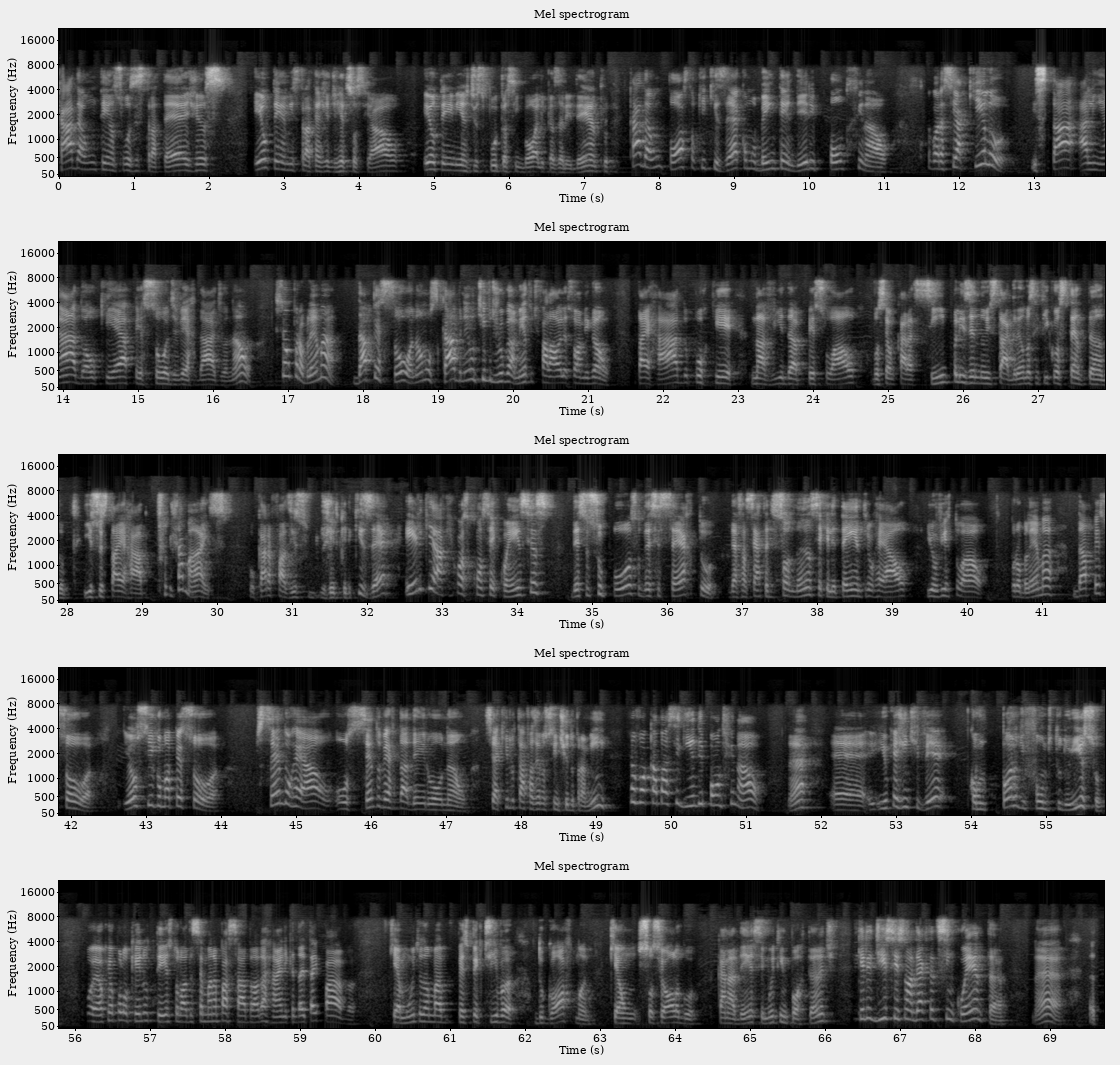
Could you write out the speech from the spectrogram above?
Cada um tem as suas estratégias. Eu tenho a minha estratégia de rede social. Eu tenho minhas disputas simbólicas ali dentro. Cada um posta o que quiser, como bem entender e ponto final. Agora, se aquilo está alinhado ao que é a pessoa de verdade ou não, isso é um problema da pessoa. Não nos cabe nenhum tipo de julgamento de falar: olha só, amigão, tá errado porque na vida pessoal você é um cara simples e no Instagram você fica ostentando. Isso está errado. Jamais. O cara faz isso do jeito que ele quiser, ele que arque com as consequências desse suposto, desse certo, dessa certa dissonância que ele tem entre o real e o virtual. Problema da pessoa. Eu sigo uma pessoa, sendo real ou sendo verdadeiro ou não, se aquilo está fazendo sentido para mim, eu vou acabar seguindo e ponto final. Né? É, e o que a gente vê como pano de fundo de tudo isso é o que eu coloquei no texto lá da semana passada, lá da Heineken, da Itaipava, que é muito de uma perspectiva do Goffman, que é um sociólogo canadense muito importante, que ele disse isso na década de 50, né?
